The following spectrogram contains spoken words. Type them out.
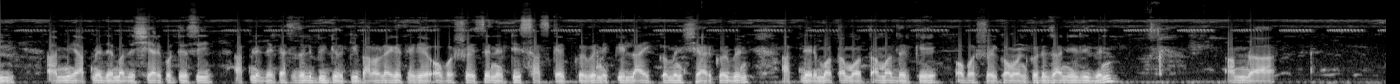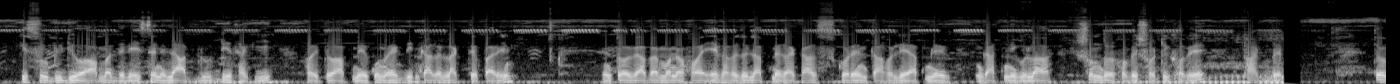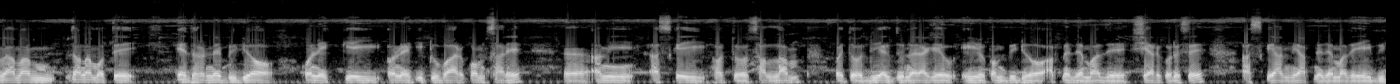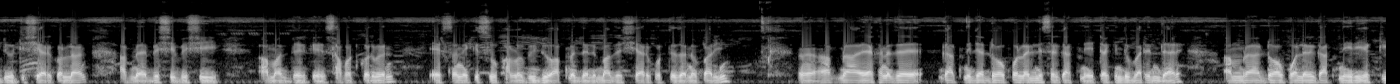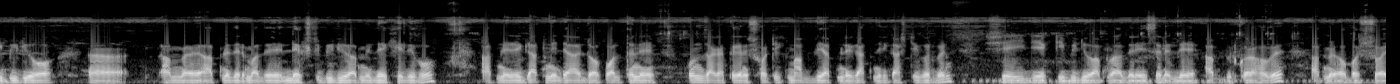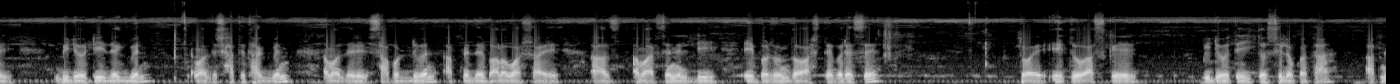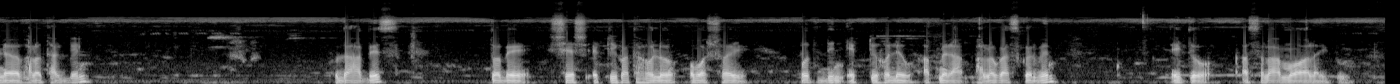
আমি আপনাদের মাঝে শেয়ার করতেছি। আপনাদের কাছে যদি ভিডিওটি ভালো লেগে থাকে, অবশ্যই চ্যানেলটি সাবস্ক্রাইব করবেন, একটি লাইক কমেন্ট শেয়ার করবেন। আপনার মতামত আমাদেরকে অবশ্যই কমেন্ট করে জানিয়ে দিবেন। আমরা কিছু ভিডিও আমাদের এই চ্যানেলে আপলোড দিয়ে থাকি, হয়তো আপনি কোনো একদিন কাজে লাগতে পারে। তবে আবার মনে হয় এভাবে যদি আপনারা কাজ করেন, তাহলে আপনি গাঁথনিগুলা সুন্দর হবে, সঠিক হবে, ফাটবে তবে আমার জানা মতে এ ধরনের ভিডিও অনেকেই, অনেক ইউটিউবার কম ছাড়ে। আমি আজকেই হয়তো ছাড়লাম। হয়তো দুই একজনের আগেও এইরকম ভিডিও আপনাদের মাঝে শেয়ার করেছে। আজকে আমি আপনাদের মাঝে এই ভিডিওটি শেয়ার করলাম। আপনারা বেশি বেশি আমাদেরকে সাপোর্ট করবেন। এর সঙ্গে কিছু ভালো ভিডিও আপনাদের মাঝে শেয়ার করতে যেন পারি। আপনার এখানে যে গাঁথনিটা ডপলের নিচের গাঁথনি, এটা কিন্তু বারিন্দার। আমরা ডপলের গাঁথনির একটি ভিডিও আমরা আপনাদের মাঝে নেক্সট ভিডিও আমি দেখিয়ে দেব। আপনি এই গাঁথনিটা ডপল থেকে কোন জায়গা থেকে সঠিক মাপ দিয়ে আপনি গাঁথনির কাজটি করবেন, সেই নিয়ে একটি ভিডিও আপনাদের এই চ্যানেলে আপলোড করা হবে। আপনারা অবশ্যই ভিডিওটি দেখবেন, আমাদের সাথে থাকবেন, আমাদের সাপোর্ট দেবেন। আপনাদের ভালোবাসায় আজ আমার চ্যানেলটি এই পর্যন্ত আসতে পেরেছে। তো এই তো আজকে ভিডিওতেই তো ছিল কথা। আপনারা ভালো থাকবেন। খুদা হাফেজ। তবে শেষ একটি কথা হলো, অবশ্যই প্রতিদিন একটু হলেও আপনারা ভালো কাজ করবেন। এই তো, আসসালামু আলাইকুম।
